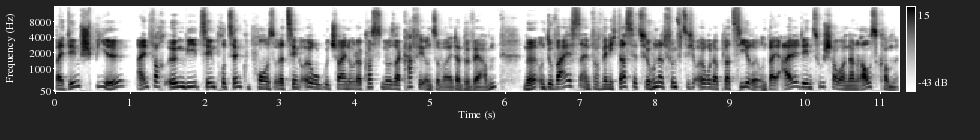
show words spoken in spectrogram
bei dem Spiel einfach irgendwie 10% Coupons oder 10 Euro Gutscheine oder kostenloser Kaffee und so weiter bewerben. Ne? Und du weißt einfach, wenn ich das jetzt für 150 Euro da platziere und bei all den Zuschauern dann rauskomme,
